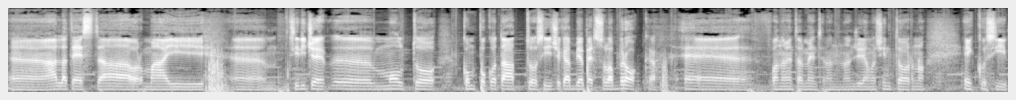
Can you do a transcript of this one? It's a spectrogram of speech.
eh, alla testa ormai eh, si dice eh, molto con poco tatto si dice che abbia perso la brocca. Eh, fondamentalmente non, non giriamoci intorno è così.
